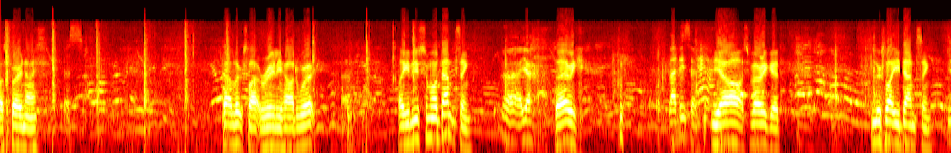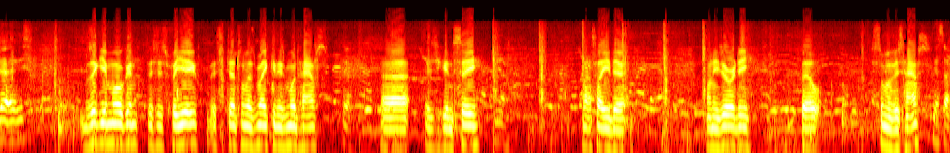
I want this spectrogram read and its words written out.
that's very nice. Yes. That looks like really hard work. Are you gonna do some more dancing? Uh, yeah. There we go. Like this. Uh, Yeah, it's very good. Looks like you're dancing. yeah. This. Ziggy and Morgan, this is for you. This gentleman's making his mud house. Uh, as you can see, that's how you do it. And he's already built some of his house. Yes, sir.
